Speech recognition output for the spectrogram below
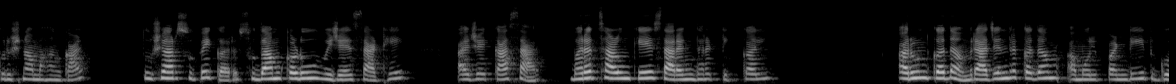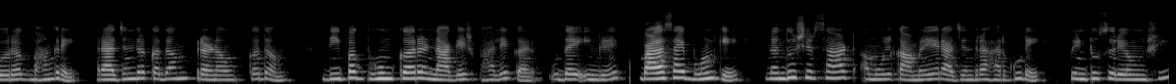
कृष्णा महांकाळ तुषार सुपेकर सुदाम कडू विजय साठे अजय कासार भरत साळुंके सारंगधर टिक्कल अरुण कदम राजेंद्र कदम अमोल पंडित गोरख भांगरे राजेंद्र कदम प्रणव कदम दीपक भूमकर नागेश भालेकर उदय इंगळे बाळासाहेब भोंडगे नंदू शिरसाट अमोल कांबळे राजेंद्र हरगुडे पिंटू सूर्यवंशी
